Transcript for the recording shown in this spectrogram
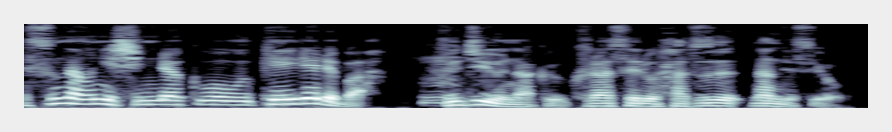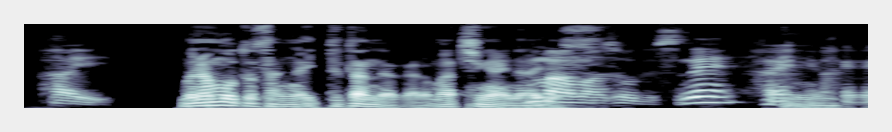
で素直に侵略を受け入れれば、うん不自由なく暮らせるはずなんですよ。はい。はい。村本さんが言ってたんだから間違いないです。まあまあそうですね。はいうんはいはい。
